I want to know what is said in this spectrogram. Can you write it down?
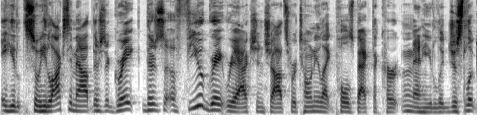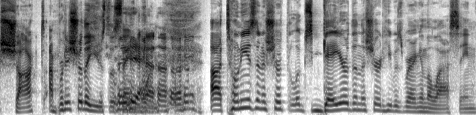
he so he locks him out. There's a great there's a few great reaction shots where Tony like pulls back the curtain and he lo- just looks shocked. I'm pretty sure they used the same Yeah. one. Uh, Tony is in a shirt that looks gayer than the shirt he was wearing in the last scene.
